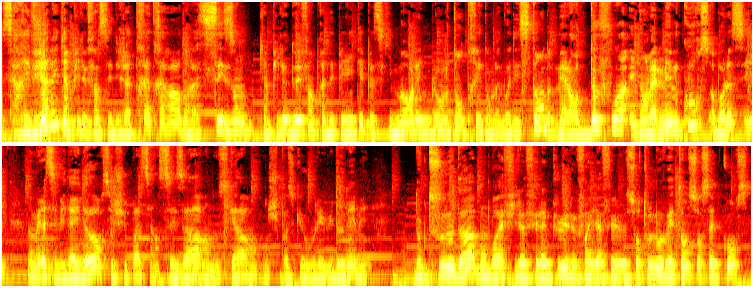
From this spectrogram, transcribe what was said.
ça arrive jamais qu'un pilote, enfin c'est déjà très très rare dans la saison qu'un pilote de F1 prenne des pénalités parce qu'il mord la ligne blanche d'entrée dans la voie des stands, mais alors deux fois et dans la même course, oh bah là c'est, non mais là c'est médaille d'or, c'est je sais pas, c'est un César, un Oscar, je sais pas ce que vous voulez lui donner, mais donc Tsunoda, bon bref, il a fait la pluie, enfin il a fait surtout le mauvais temps sur cette course.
